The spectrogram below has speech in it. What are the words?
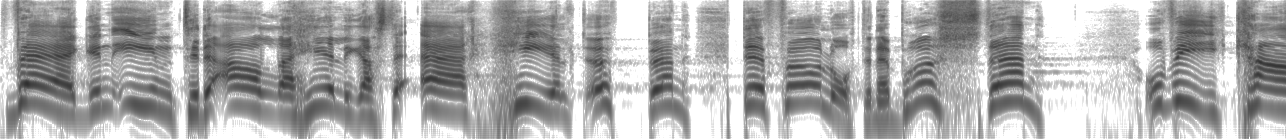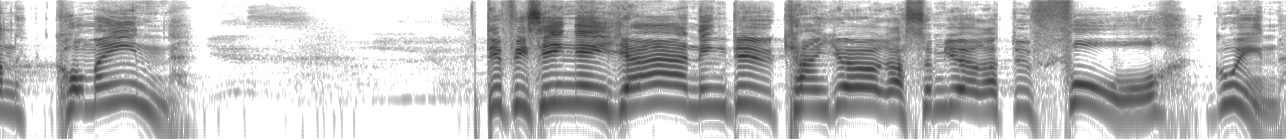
Vägen in till det allra heligaste är helt öppen. Det förlåten är brösten och vi kan komma in. Det finns ingen gärning du kan göra som gör att du får gå in.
